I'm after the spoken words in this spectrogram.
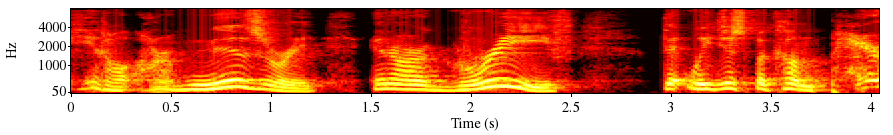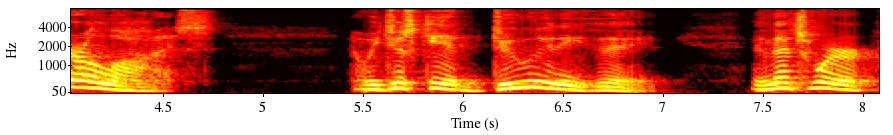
you know, our misery, in our grief, that we just become paralyzed and we just can't do anything. And that's where,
